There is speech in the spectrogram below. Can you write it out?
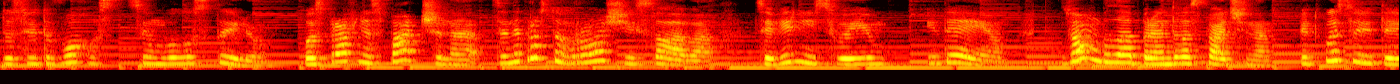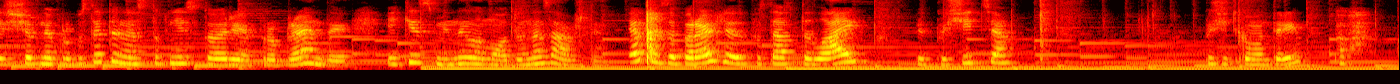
до світового символу стилю. Бо справжня спадщина це не просто гроші і слава, це вірність своїм ідеям. З вами була брендова спадщина. Підписуйтесь, щоб не пропустити наступні історії про бренди, які змінили моду назавжди. Дякую за перегляд, поставте лайк, підпишіться, пишіть коментарі. Па-па!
